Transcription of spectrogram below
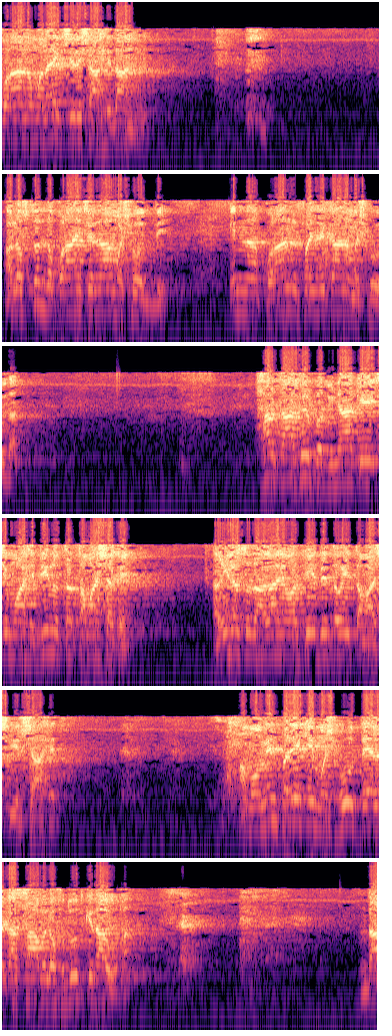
قران او ملائک شری شاهدان دي او لوستل د قران چې نه مشهود دي ان قران الفجر کان مشهودا هر کافر په دنیا کې چې موحدین ته تماشا کوي هغه له سزاګانې ورته دي ته وي تماشیر شاهد او مومن پرې کې مشهود دی لکه اصحاب الخدود کې دا وها دا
